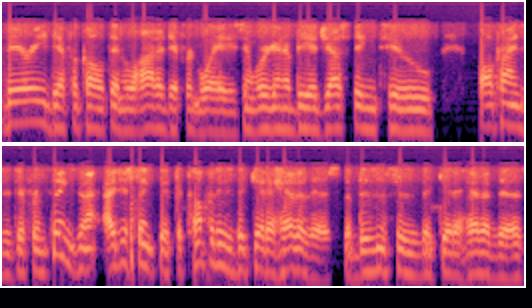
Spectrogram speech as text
very difficult in a lot of different ways, and we're going to be adjusting to all kinds of different things. And I, I just think that the companies that get ahead of this, the businesses that get ahead of this,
